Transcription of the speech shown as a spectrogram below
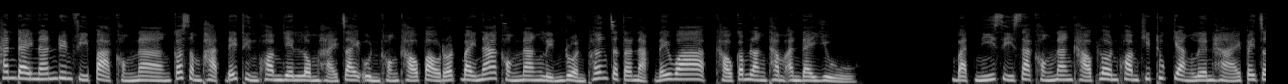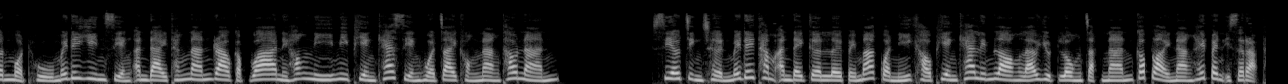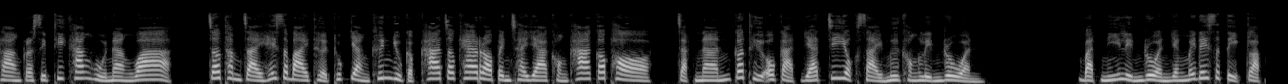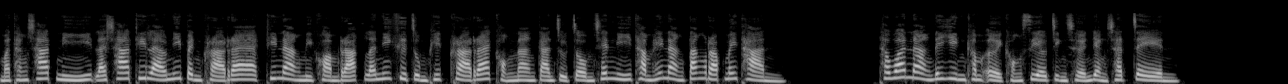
ทันใดนั้นริมฝีปากของนางก็สัมผัสได้ถึงความเย็นลมหายใจอุ่นของเขาเป่ารถใบหน้าของนางหลินรวนเพิ่งจะตระหนักได้ว่าเขากำลังทำอันใดอยู่ บัดนี้ศีรษะของนางขาวโพลนความคิดทุกอย่างเลือนหายไปจนหมดหูไม่ได้ยินเสียงอันใดทั้งนั้นราวกับว่าในห้องนี้มีเพียงแค่เสียงหัวใจของนางเท่านั้น เซียวจิงเฉินไม่ได้ทำอันใดเกินเลยไปมากกว่านี้เขาเพียงแค่ลิ้มลองแล้วหยุดลงจากนั้นก็ปล่อยนางให้เป็นอิสระพลางกระซิบที่ข้างหูนางว่า เจ้าทำใจให้สบายเถิดทุกอย่างขึ้นอยู่กับข้าเจ้าแค่รอเป็นชายาของข้าก็พอ จากนั้นก็ถือโอกาสยัดจี้หยกใส่มือของหลินรวน บัดนี้หลินรวนยังไม่ได้สติกลับมาทั้งชาตินี้ และชาติที่แล้วนี่เป็นคราแรกที่นางมีความรัก และนี่คือจุมพิษคราแรกของนางการจู่โจมเช่นนี้ทำให้นางตั้งรับไม่ทัน ทว่านางได้ยินคำเอ่ยของเซียวจิงเฉินอย่างชัดเจน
